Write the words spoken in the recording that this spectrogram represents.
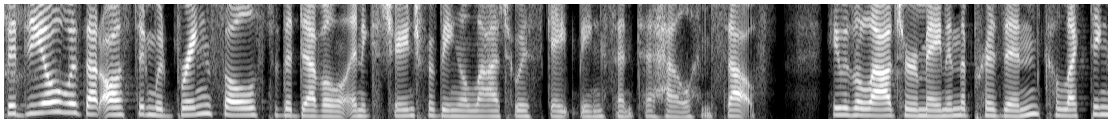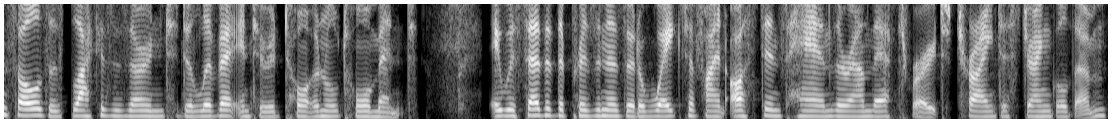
The deal was that Austin would bring souls to the devil in exchange for being allowed to escape being sent to hell himself. He was allowed to remain in the prison, collecting souls as black as his own to deliver into eternal torment. It was said that the prisoners would awake to find Austin's hands around their throat, trying to strangle them.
